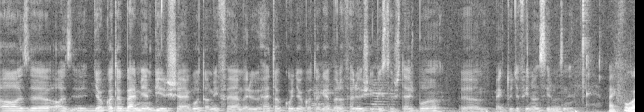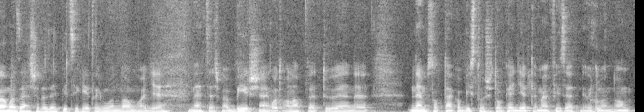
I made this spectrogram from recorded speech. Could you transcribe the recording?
az, az gyakorlatilag bármilyen bírságot, ami felmerülhet, akkor gyakorlatilag ebből a felelősségbiztosításból meg tudja finanszírozni? Megfogalmazásod az egy picit, hogy mondom, hogy necces, mert a bírságot alapvetően nem szokták a biztosítók egyértelműen fizetni, úgy mondom,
